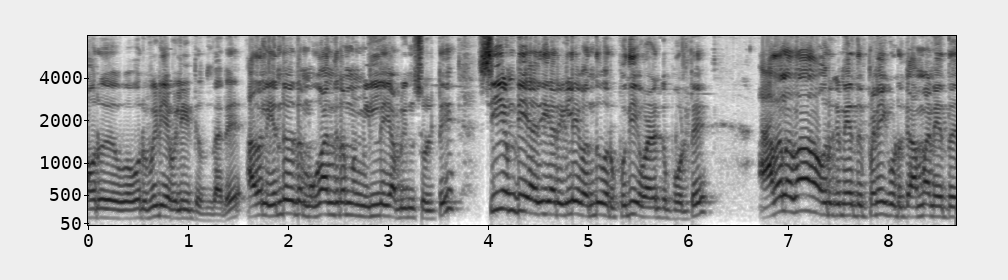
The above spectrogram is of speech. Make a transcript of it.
அவர் ஒரு வீடியோ வெளியிட்டு இருந்தாரு அதில் எந்த வித முகாந்திரமும் இல்லை அப்படின்னு சொல்லிட்டு சிஎம்டி அதிகாரிகளே வந்து ஒரு புதிய வழக்கு போட்டு அதில் தான் அவருக்கு நேற்று பிணை கொடுக்காம நேற்று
